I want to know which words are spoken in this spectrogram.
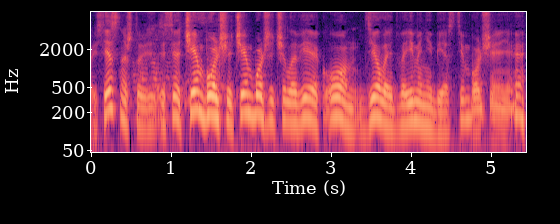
Естественно, что чем больше, чем больше человек он делает во имя небес, тем больше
